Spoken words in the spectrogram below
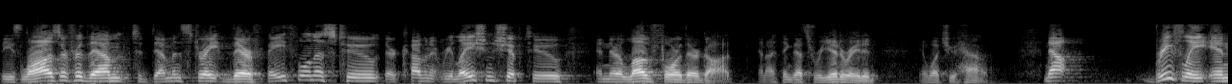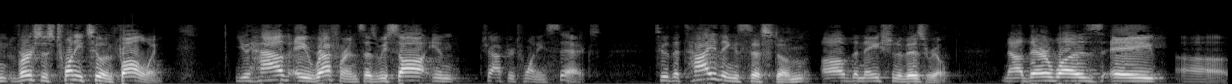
these laws are for them to demonstrate their faithfulness to, their covenant relationship to, and their love for their God. And I think that's reiterated in what you have. Now, briefly, in verses 22 and following, you have a reference, as we saw in chapter 26, to the tithing system of the nation of Israel. Now, there was a, uh,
